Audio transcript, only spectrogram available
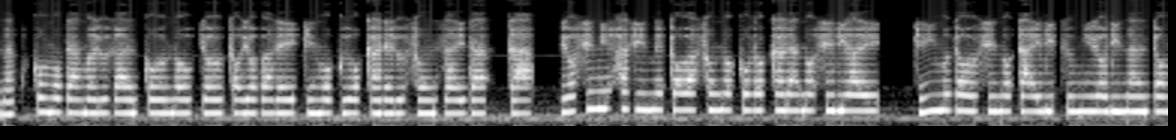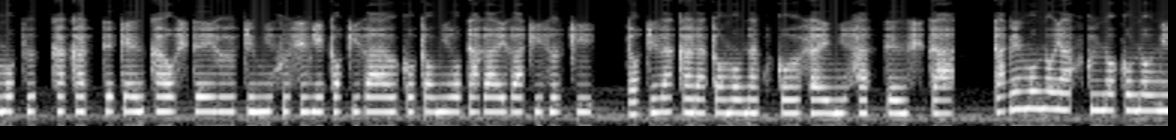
泣く子も黙る眼光の長と呼ばれ一目置かれる存在だった。吉見はじめとはその頃からの知り合い、チーム同士の対立により何度も突っかかって喧嘩をしているうちに不思議と気が合うことにお互いが気づき、どちらからともなく交際に発展した。食べ物や服の好み、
